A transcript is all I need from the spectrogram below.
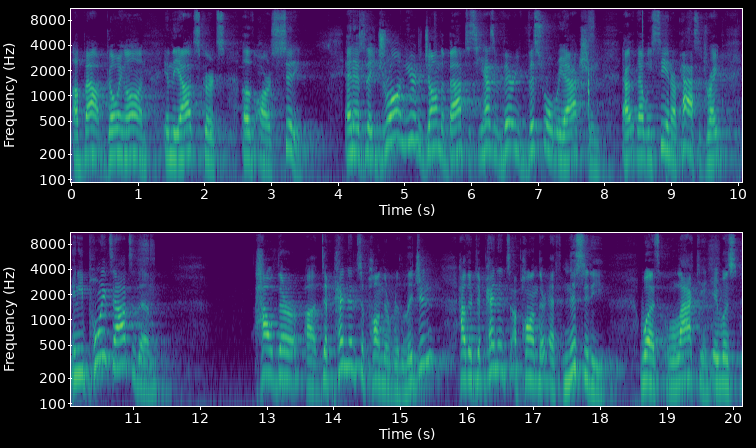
about going on in the outskirts of our city. And as they draw near to John the Baptist, he has a very visceral reaction uh, that we see in our passage, right? And he points out to them how their uh, dependence upon their religion, how their dependence upon their ethnicity was lacking. It was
